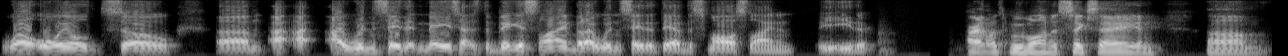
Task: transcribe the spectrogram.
well oiled. So um, I, I wouldn't say that Maize has the biggest line, but I wouldn't say that they have the smallest line either. All right, let's move on to 6A and um,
